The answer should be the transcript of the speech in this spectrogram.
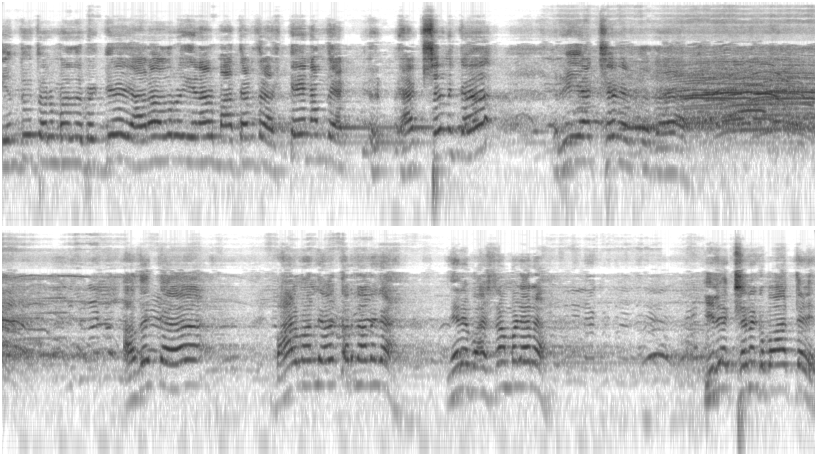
ಹಿಂದೂ ಧರ್ಮದ ಬಗ್ಗೆ ಯಾರಾದರೂ ಏನಾದ್ರು ಮಾತಾಡಿದ್ರೆ ಅಷ್ಟೇ ನಮ್ದು ಆಕ್ಷನ್ಗೆ ರಿಯಾಕ್ಷನ್ ಇರ್ತದ. ಅದಕ್ಕೆ ಭಾಳ ಮಂದಿ ಹೇಳ್ತಾರೆ ನನಗೆ, ನೀನೇ ಭಾಷಣ ಮಾಡ್ಯಾರ? ಇಲೆಕ್ಷನ್ಗೆ ಬಾ ಅಂತೇಳಿ.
